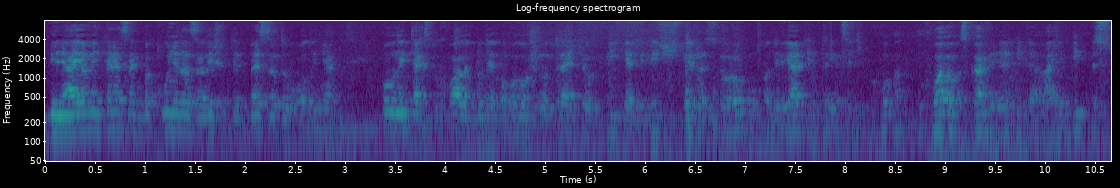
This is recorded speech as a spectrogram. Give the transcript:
Біляєва в інтересах Бакуліна залишити без задоволення. Повний текст ухвали буде оголошено 3 квітня 2014 року о 9.30. Ухвала оскарження підлягає. Підпис.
